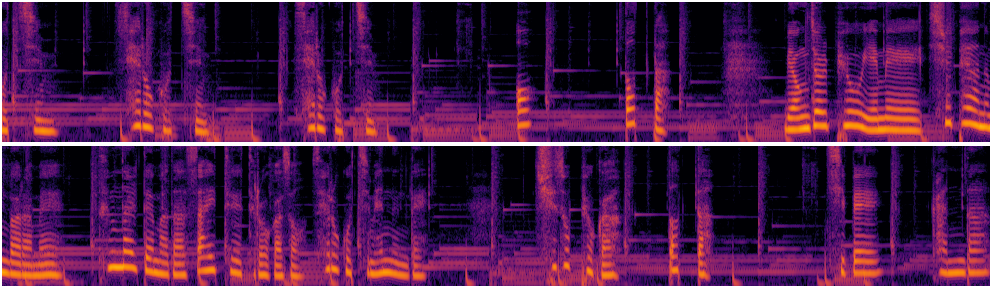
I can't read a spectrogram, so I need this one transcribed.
고침, 새로 고침, 새로 고침. 어? 떴다. 명절표 예매에 실패하는 바람에 틈날 때마다 사이트에 들어가서 새로 고침했는데 취소표가 떴다. 집에 간다.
